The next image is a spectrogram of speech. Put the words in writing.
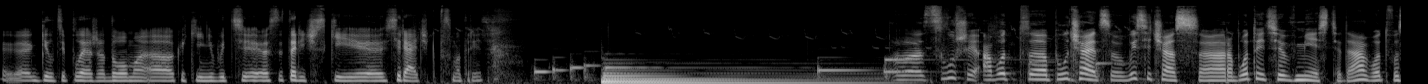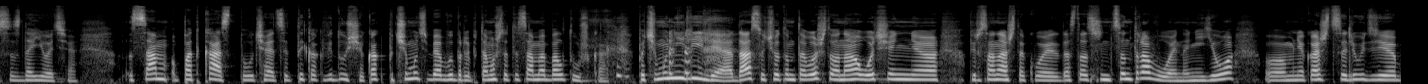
э, guilty pleasure дома э, какие-нибудь исторические сериальчики посмотреть слушай, а вот э, получается, вы сейчас э, работаете вместе, да, вот вы создаете. Сам подкаст, получается, ты как ведущая, как, почему тебя выбрали? Потому что ты самая болтушка. Почему не Лилия, да, с учетом того, что она очень персонаж такой, достаточно центровой на нее, мне кажется, люди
